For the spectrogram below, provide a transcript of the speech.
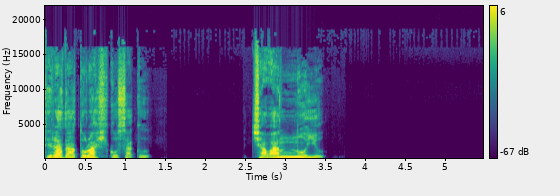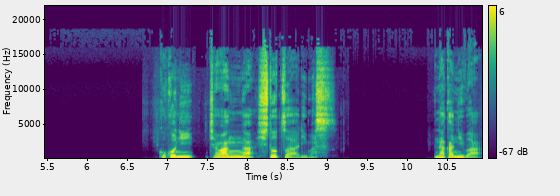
寺田虎彦作茶碗の湯。ここに茶碗が一つあります。中には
